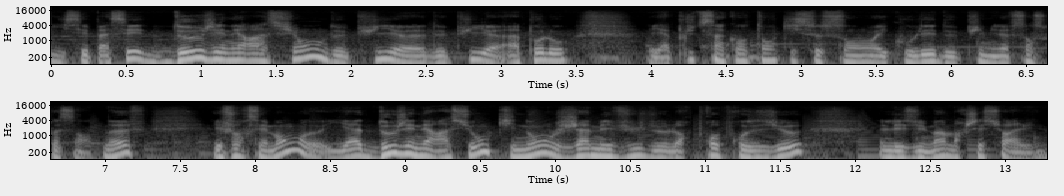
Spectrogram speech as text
il s'est passé deux générations depuis, euh, depuis Apollo. Il y a plus de 50 ans qui se sont écoulés depuis 1969. Et forcément, il y a deux générations qui n'ont jamais vu de leurs propres yeux les humains marcher sur la Lune.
